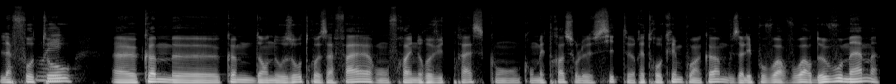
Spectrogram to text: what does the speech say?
la photo, euh, comme, euh, comme dans nos autres affaires. On fera une revue de presse qu'on mettra sur le site retrocrime.com. Vous allez pouvoir voir de vous-même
